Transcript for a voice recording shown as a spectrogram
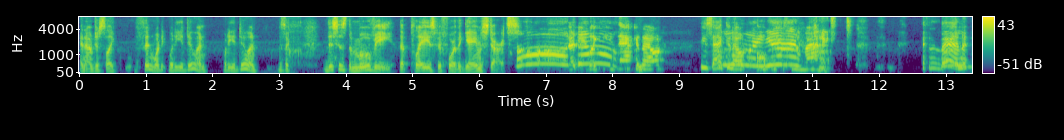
and I'm just like, Finn, what what are you doing? What are you doing? He's like, "This is the movie that plays before the game starts." Oh And he's like no! he's acting out, he's acting Oh out my all cinematics. And then,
